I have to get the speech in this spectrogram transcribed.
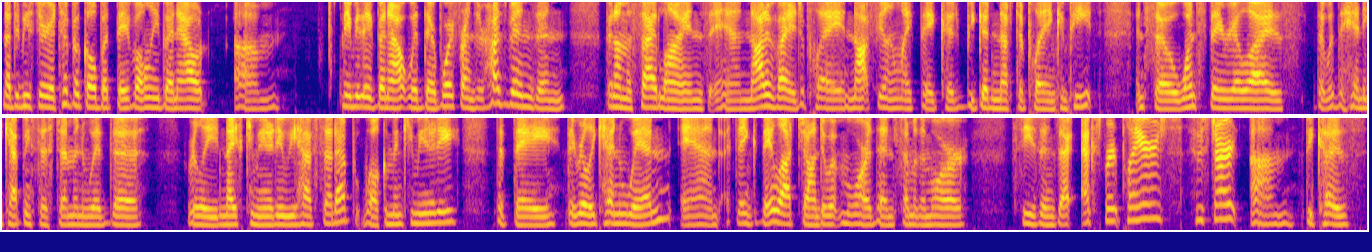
not to be stereotypical, but they've only been out um, maybe they've been out with their boyfriends or husbands and been on the sidelines and not invited to play and not feeling like they could be good enough to play and compete. And so once they realize that with the handicapping system and with the really nice community we have set up, welcoming community, that they they really can win. And I think they latch onto it more than some of the more seasoned expert players who start um, because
